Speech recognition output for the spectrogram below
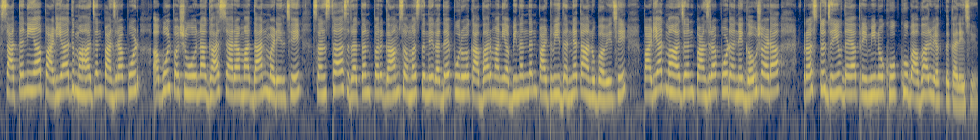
સાતનિયા પાડિયાદ મહાજન પાંજરાપોળ અબોલ પશુઓના ઘાસચારામાં દાન મળેલ છે. સંસ્થા રતન પર ગામ સમસ્તને હૃદયપૂર્વક આભાર માની અભિનંદન પાઠવી ધન્યતા અનુભવે છે. પાડિયાદ મહાજન પાંજરાપોળ અને ગૌશાળા ટ્રસ્ટ જીવદયા પ્રેમીનો ખૂબ ખૂબ આભાર વ્યક્ત કરે છે.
